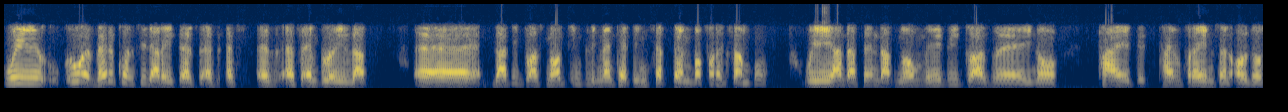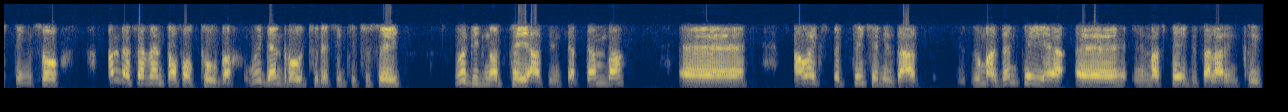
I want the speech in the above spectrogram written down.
we, we were very considerate as, as, as, as, employees that, uh, that it was not implemented in September, for example. We understand that no, maybe it was, uh, you know, tight time frames and all those things. So on the 7th of October, we then wrote to the city to say, you did not pay us in September. Uh, our expectation is that you must then pay, uh, uh, you must pay the salary increase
